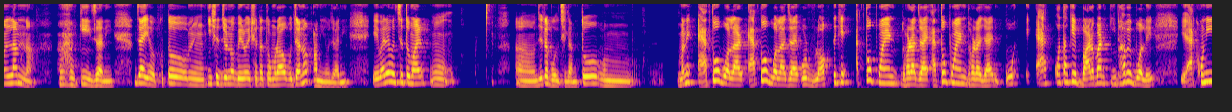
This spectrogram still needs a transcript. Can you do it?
আনলাম না। কি জানি। যাই হোক, তো কিসের জন্য বেরোয় সেটা তোমরাও জানো, আমিও জানি। এবারে হচ্ছে তোমার যেটা বলছিলাম, তো মানে এত বলার, এত বলা যায়, ওর ব্লগ থেকে এত পয়েন্ট ধরা যায়, এত পয়েন্ট ধরা যায়, ও এক কথাকে বারবার কীভাবে বলে, এখনই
